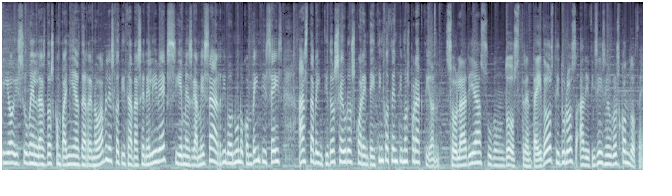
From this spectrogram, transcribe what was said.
Y hoy suben las dos compañías de renovables cotizadas en el IBEX. Siemens Gamesa arriba un 1,26 hasta 22 euros 45 céntimos por acción. Solaria sube un 2,32, títulos a 16 euros con 12.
